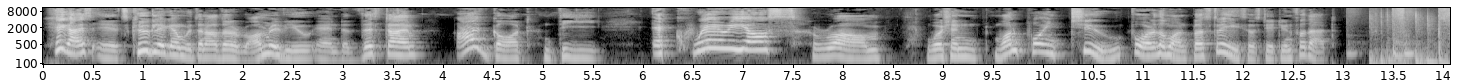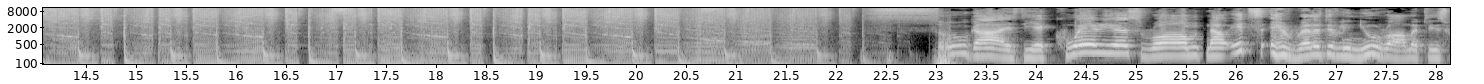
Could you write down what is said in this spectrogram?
Hey guys, it's Koogly again with another ROM review and this time I've got the AquariOS ROM version 1.2 for the OnePlus 3 so stay tuned for that. So guys, the AquariOS ROM. Now it's a relatively new ROM, at least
